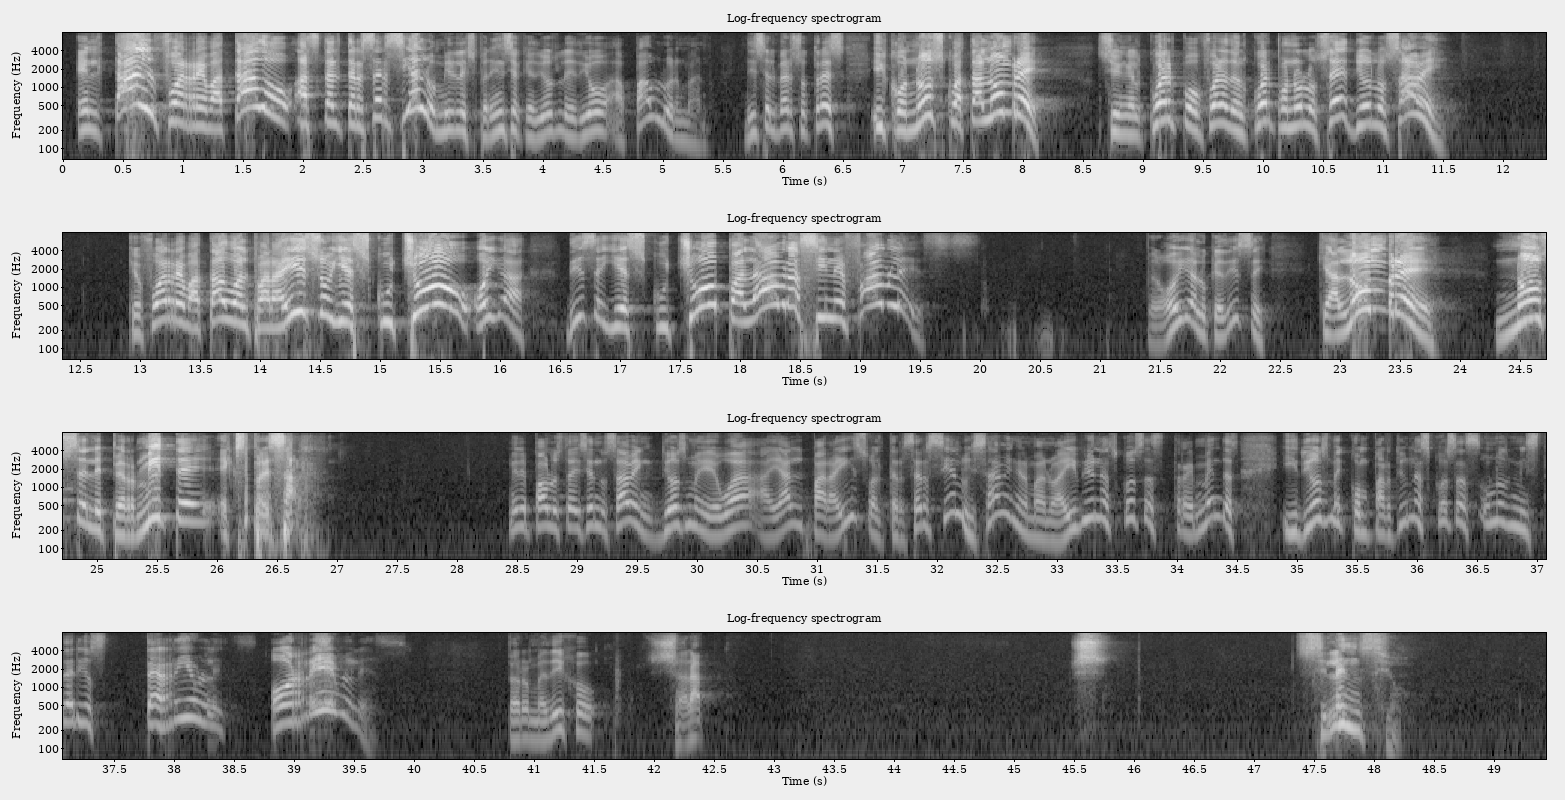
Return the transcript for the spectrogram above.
El tal fue arrebatado hasta el tercer cielo. Mire la experiencia que Dios le dio a Pablo, hermano. Dice el verso 3, y conozco a tal hombre si en el cuerpo o fuera del cuerpo, no lo sé, Dios lo sabe. Que fue arrebatado al paraíso y escuchó, oiga, dice, y escuchó palabras inefables. Pero oiga lo que dice, que al hombre no se le permite expresar. Mire, Pablo está diciendo, saben, Dios me llevó allá al paraíso, al tercer cielo. Y saben, hermano, ahí vi unas cosas tremendas. Y Dios me compartió unas cosas, unos misterios terribles, horribles. Pero me dijo, shut up. Shh. Silencio.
